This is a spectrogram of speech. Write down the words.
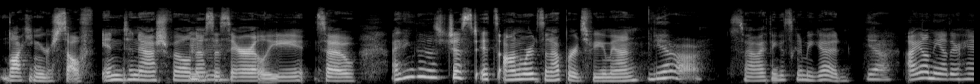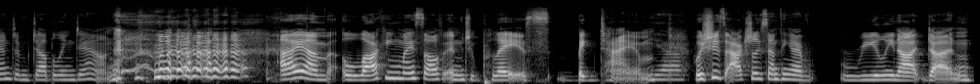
locking yourself into Nashville Mm-mm. necessarily. So I think this is just, it's onwards and upwards for you, man. Yeah. So I think it's going to be good. Yeah. I, on the other hand, am doubling down. I am locking myself into place big time yeah. which is actually something I've really not done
